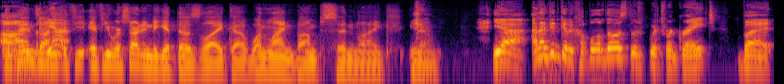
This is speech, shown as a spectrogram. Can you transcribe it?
Um, Depends but on yeah. if you if you were starting to get those like uh, one line bumps and like you know. Yeah, and I did get a couple of those, which were great, but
